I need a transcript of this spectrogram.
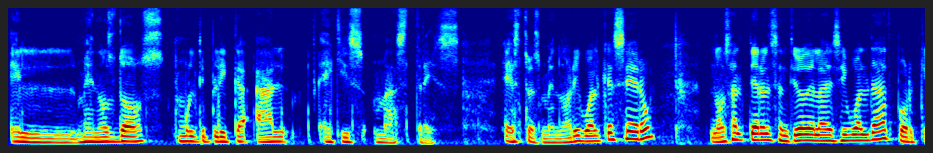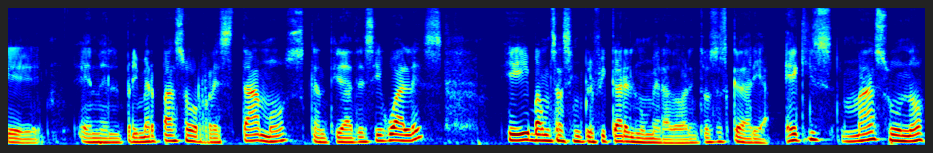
el menos 2 multiplica al x más 3. Esto es menor o igual que 0. No se altera el sentido de la desigualdad porque en el primer paso restamos cantidades iguales y vamos a simplificar el numerador. Entonces quedaría x más 1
